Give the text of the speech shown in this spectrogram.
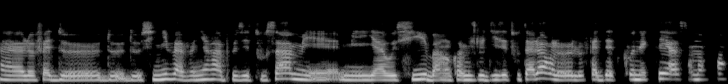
Euh, le fait de, de, de, signer va venir apaiser tout ça, mais mais il y a aussi, ben, comme je le disais tout à l'heure, le, le, fait d'être connecté à son enfant,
